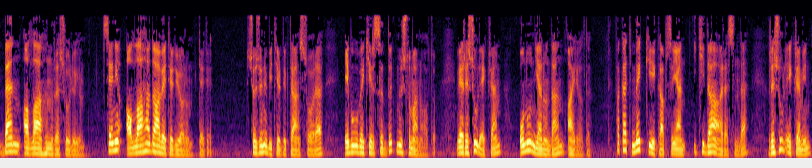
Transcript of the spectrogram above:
''Ben Allah'ın Resulüyüm. Seni Allah'a davet ediyorum.'' dedi. Sözünü bitirdikten sonra Ebu Bekir Sıddık Müslüman oldu ve Resul Ekrem onun yanından ayrıldı. Fakat Mekke'yi kapsayan iki dağ arasında Resul Ekrem'in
